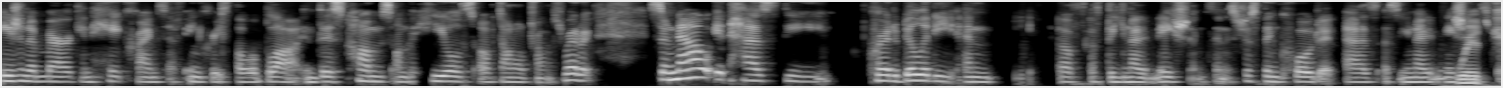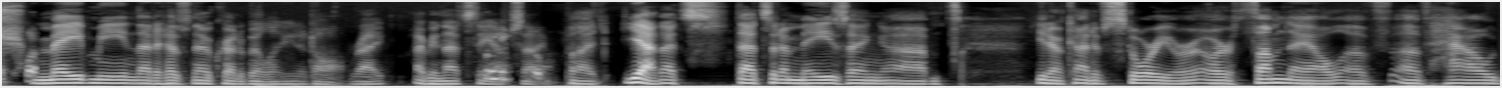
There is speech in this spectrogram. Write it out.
Asian American hate crimes have increased, blah, blah, blah. And this comes on the heels of Donald Trump's rhetoric. So now it has the credibility and of, of the United Nations, and it's just been quoted as as the United Nations, which report. may mean that it has no credibility at all, right? I mean, that's the upside. But yeah, that's that's an amazing, um, you know, kind of story or, or thumbnail of of how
